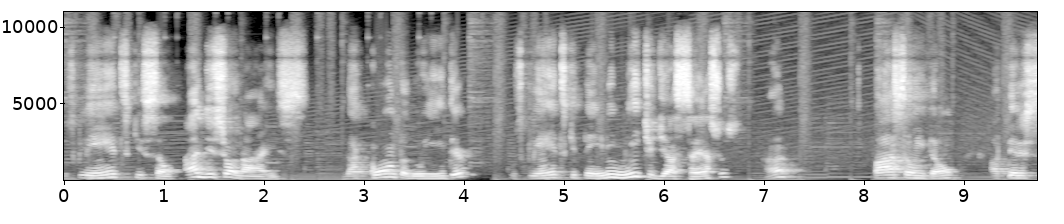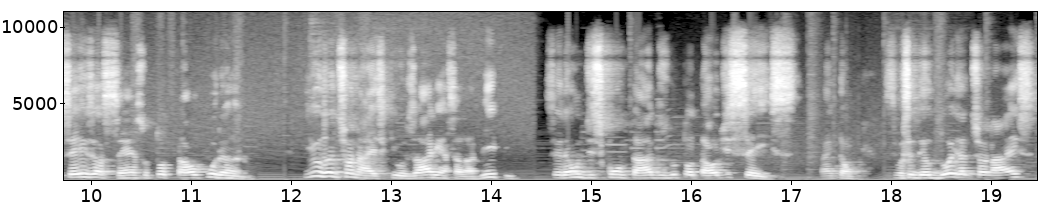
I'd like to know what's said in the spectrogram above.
os clientes que são adicionais da conta do Inter, os clientes que têm limite de acessos, tá? passam então a ter seis acessos total por ano. E os adicionais que usarem a sala VIP serão descontados do total de seis. Tá? Então, se você deu dois adicionais,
